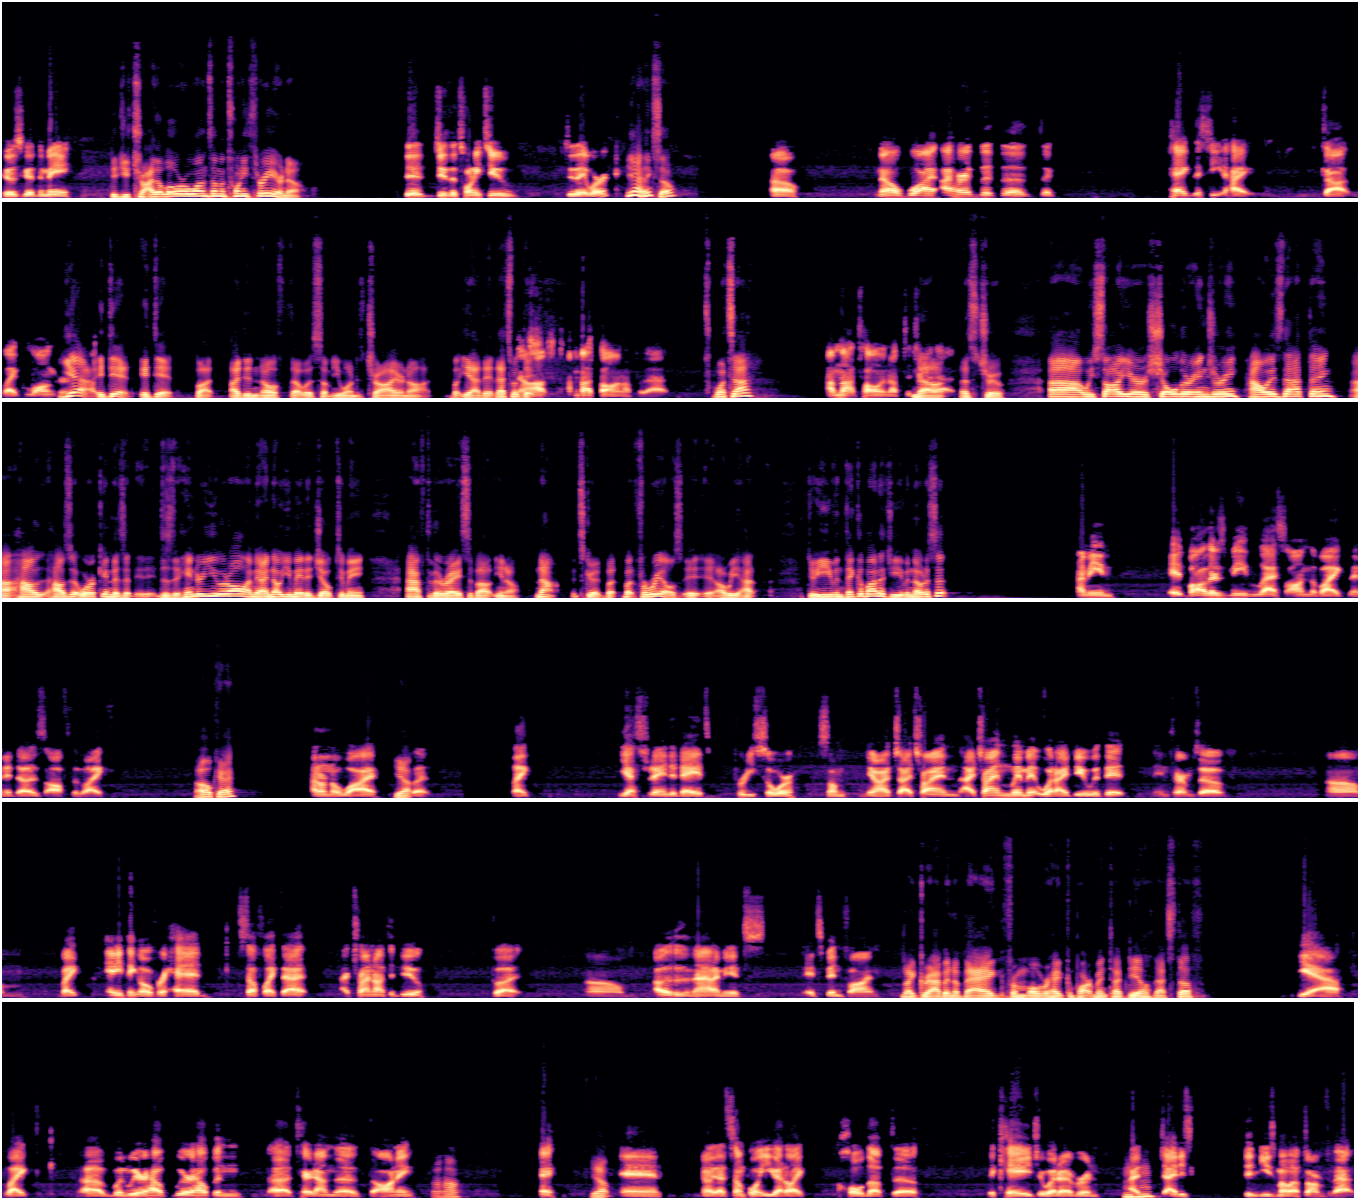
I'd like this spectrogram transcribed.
feels good to me. Did you try the lower ones on the 23 or no? Did do the 22? Do they work? Yeah, I think so. Oh, no. Well, I, I heard that the the peg, the seat height, got like longer. Yeah, it did. It did. But I didn't know if that was something you wanted to try or not. But yeah, they, that's what. No, they, I'm not tall enough for that. What's that? I'm not tall enough to try no, that. That's true. Uh, we saw your shoulder injury. How is that thing? Uh, how how's it working? Does it does it hinder you at all? I mean, I know you made a joke to me after the race about you know, no, it's good. But but for reals, are we? Do you even think about it? Do you even notice it? I mean, it bothers me less on the bike than it does off the bike. Okay. I don't know why. Yeah. But like yesterday and today, it's pretty sore. Some you know, I, I try and I try and limit what I do with it in terms of um, like anything overhead, stuff like that. I try not to do, but um, other than that, I mean, it's it's been fine. Like grabbing a bag from overhead compartment type deal, that stuff. Yeah, like uh, when we were help we were helping uh, tear down the the awning. Uh huh. Okay. Yep. And you know, at some point, you got to like hold up the the cage or whatever, and mm-hmm. I I just didn't use my left arm for that.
